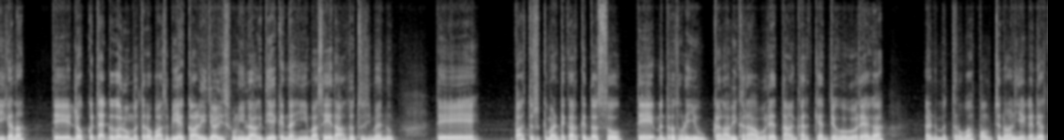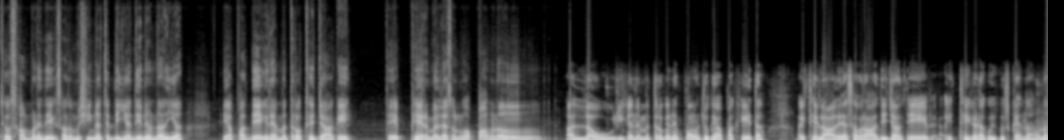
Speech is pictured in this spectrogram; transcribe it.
ਠੀਕ ਹੈ ਨਾ? ਤੇ ਲੁੱਕ ਚੈੱਕ ਕਰੋ ਮਿੱਤਰੋ, ਬਸ ਵੀ ਇਹ ਕਾਲੀ ਜਾਲੀ ਸੋਹਣੀ ਲੱਗਦੀ ਹੈ ਕਿ ਨਹੀਂ? ਬਸ ਇਹ ਦੱਸ ਦਿਓ ਤੁਸੀਂ ਮੈਨੂੰ। ਤੇ ਬਸ ਤੁਸੀਂ ਕਮੈਂਟ ਕਰਕੇ ਦੱਸੋ ਤੇ ਮਿੱਤਰੋ ਥੋੜੀ ਯੂ ਗਲਾ ਵੀ ਖਰਾਬ ਹੋ ਰਿਹਾ ਤਾਂ ਕਰਕੇ ਅੱਜ ਉਹ ਹੋ ਰਿਹਾਗਾ। ਐਂਡ ਮਿੱਤਰੋ ਬਸ ਪਹੁੰਚਣ ਵਾਲੀ ਹੈ ਕਹਿੰਦੇ ਉੱਥੇ ਉਹ ਸਾਹਮਣੇ ਦੇਖ ਸਕਦੇ ਹੋ ਮਸ਼ੀਨਾਂ ਚੱਲੀ ਜਾਂਦੀਆਂ ਨੇ ਉਹਨਾਂ ਦੀਆਂ। ਤੇ ਆਪਾਂ ਦੇਖਦੇ ਹਾਂ ਮਿੱਤਰੋ ਉੱਥੇ ਜਾ ਕੇ ਤੇ ਫੇਰ ਮਿਲਦਾ ਤੁਹਾਨੂੰ ਆਪਾਂ ਹੁਣ। ਆ ਲਓ ਜੀ ਕਹਿੰਦੇ ਮਿੱਤਰੋ ਕਹਿੰਦੇ ਪਹੁੰਚ ਚੁੱਕੇ ਆਪਾਂ ਖੇਤ। ਇੱਥੇ ਲਾ ਦੇ ਸਵਰਾਜ ਦੀ ਜਾਂ ਤੇ ਇੱਥੇ ਕਿਹੜਾ ਕੋਈ ਕੁਝ ਕਹਿੰਦਾ ਹੋਣਾ।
